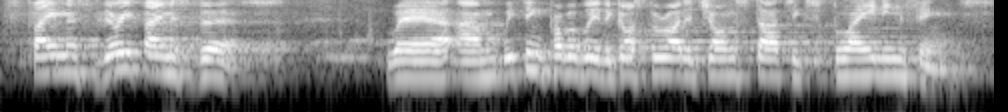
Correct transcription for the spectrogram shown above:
famous, very famous verse where um, we think probably the gospel writer John starts explaining things.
